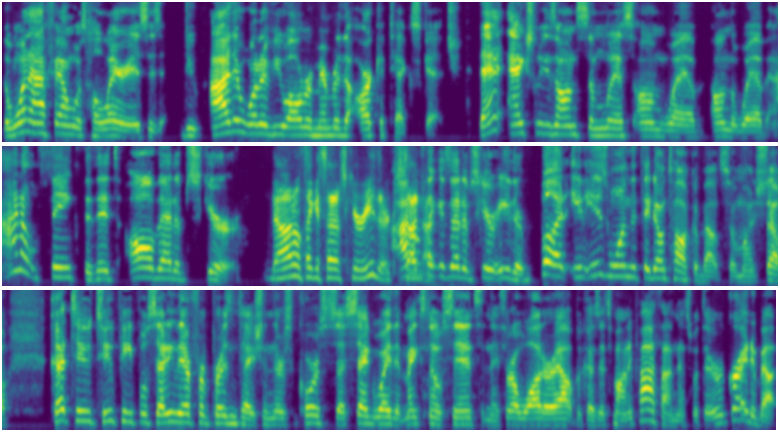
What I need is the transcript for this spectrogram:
The one I found was hilarious. Is do either one of you all remember the architect sketch? That actually is on some lists on web on the web, and I don't think that it's all that obscure. No, I don't think it's that obscure either. I don't think it's that obscure either, but it is one that they don't talk about so much. So, cut to two people sitting there for a presentation. There's, of course, a segue that makes no sense, and they throw water out because it's Monty Python. That's what they were great about.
